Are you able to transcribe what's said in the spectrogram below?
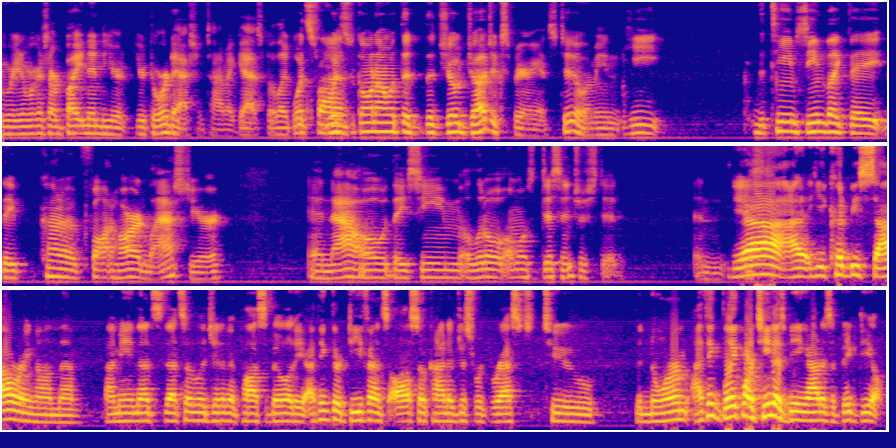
and we're we're gonna start biting into your your door dashing time, I guess. But like, what's what's going on with the the Joe Judge experience too? I mean, he, the team seemed like they they kind of fought hard last year, and now they seem a little almost disinterested. And yeah, I, he could be souring on them. I mean, that's that's a legitimate possibility. I think their defense also kind of just regressed to the norm. I think Blake Martinez being out is a big deal.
